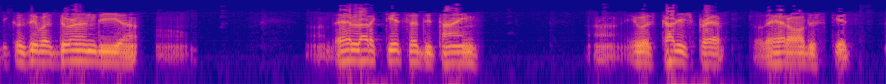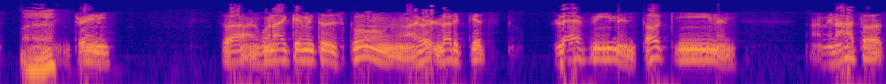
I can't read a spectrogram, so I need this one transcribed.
because it was during the uh, they had a lot of kids at the time. Uh, it was college prep, so they had all these kids Uh-huh. in training. So uh, when I came into the school, I heard a lot of kids laughing and talking, and I mean, I thought,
